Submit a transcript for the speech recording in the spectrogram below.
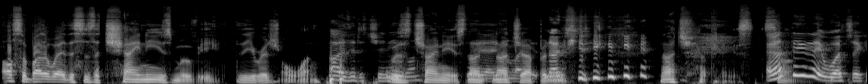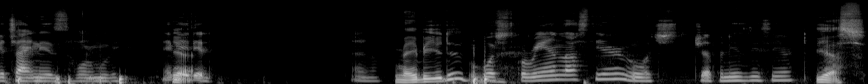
Also, by the way, this is a Chinese movie, the original one. Oh, is it a Chinese movie? It was one? Chinese, So, not yeah, not don't like. No, I'm Japanese, kidding. not Japanese. I don't think they watched like a Chinese horror movie. Maybe Yeah. I did. I don't know. maybe you did. We watched Korean last year. We watched Japanese this year. Yes,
